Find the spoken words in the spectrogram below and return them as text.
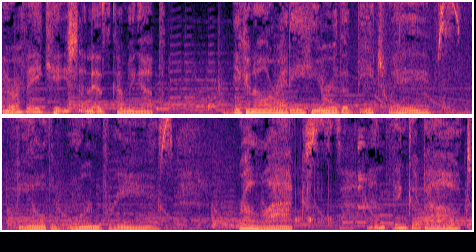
Your vacation is coming up. You can already hear the beach waves, feel the warm breeze, relax, and think about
